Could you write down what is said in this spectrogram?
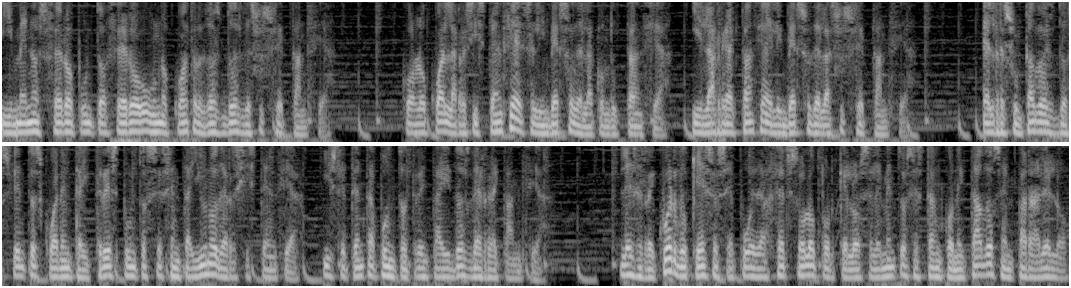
y menos 0.01422 de susceptancia. Con lo cual la resistencia es el inverso de la conductancia, y la reactancia el inverso de la susceptancia. El resultado es 243.61 de resistencia, y 70.32 de reactancia. Les recuerdo que eso se puede hacer solo porque los elementos están conectados en paralelo.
